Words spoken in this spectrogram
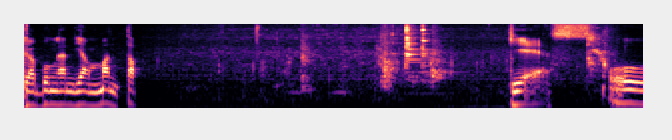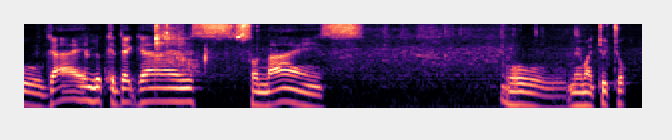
Gabungan yang mantap. Yes. Oh, guys, look at that, guys. So nice. Oh, memang cucuk.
